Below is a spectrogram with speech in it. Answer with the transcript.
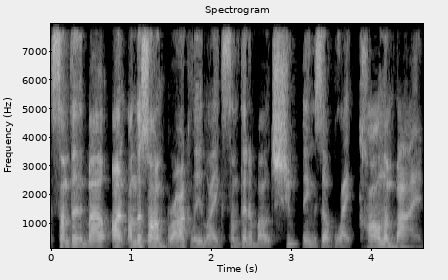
something about on, on the song Broccoli, like something about shoot things up like Columbine.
